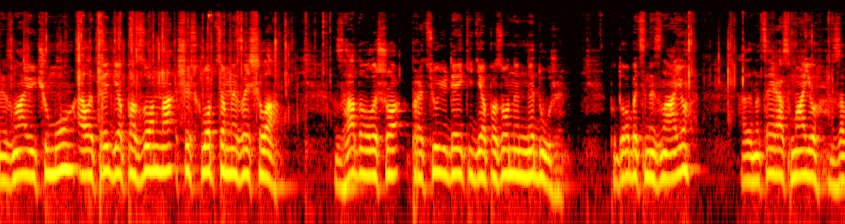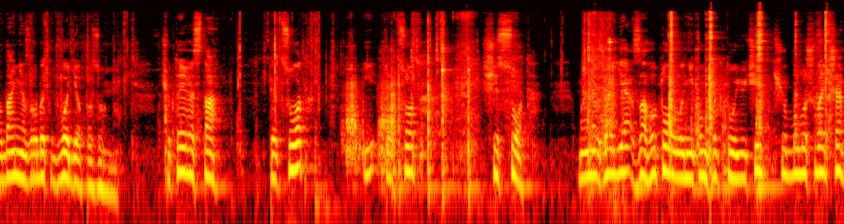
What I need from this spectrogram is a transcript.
Не знаю чому, але тридіапазонна щось хлопцям не зайшла. Згадували, що працюють деякі діапазони не дуже. Подробиць не знаю. Але на цей раз маю завдання зробити дводіапазонну. 400 500 і 500 600. У мене вже є заготовлені комплектуючі, щоб було швидше.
